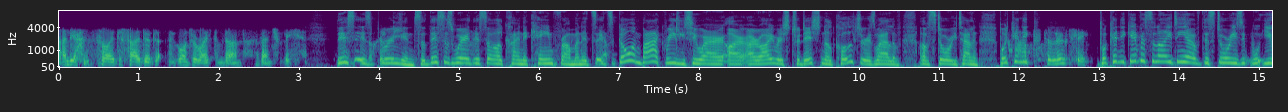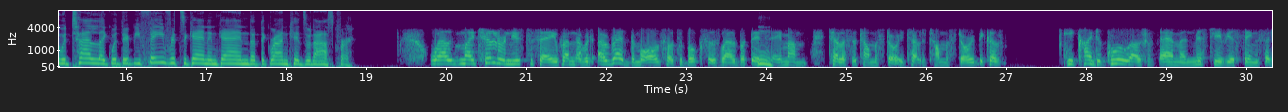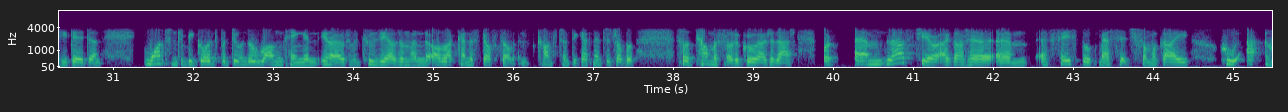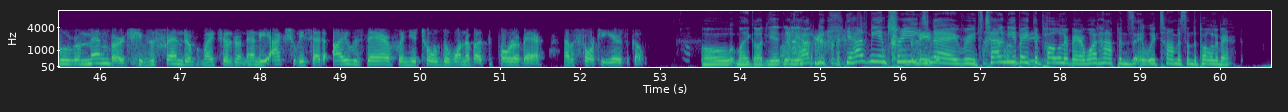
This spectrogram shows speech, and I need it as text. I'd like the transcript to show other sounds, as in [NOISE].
and yeah, so I decided I'm going to write them down eventually. This is brilliant. So this is where mm. this all kind of came from, and it's yep. it's going back really to our, our, our, Irish traditional culture as well of, of storytelling. But can you absolutely? But can you give us an idea of the stories you would tell? Like, would there be favourites again and again that the grandkids would ask for? Well, my children used to say when I would I read them all sorts of books as well, but they'd mm. say, "Mum, tell us a Thomas story, tell a Thomas story," because he kind of grew out of them and mischievous things that he did and wanting to be good but doing the wrong thing and you know out of enthusiasm and all that kind of stuff. So constantly getting into trouble. So thomas sort of grew out of that. But um last year i got a um a facebook message from a guy who uh, who remembered he was a friend of my children and he actually said i was there when you told the one about the polar bear. That was 40 years ago Oh my God! You, you have me. You have me [LAUGHS] intrigued now, Ruth. Tell me about the polar bear. What happens with Thomas and the polar bear?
